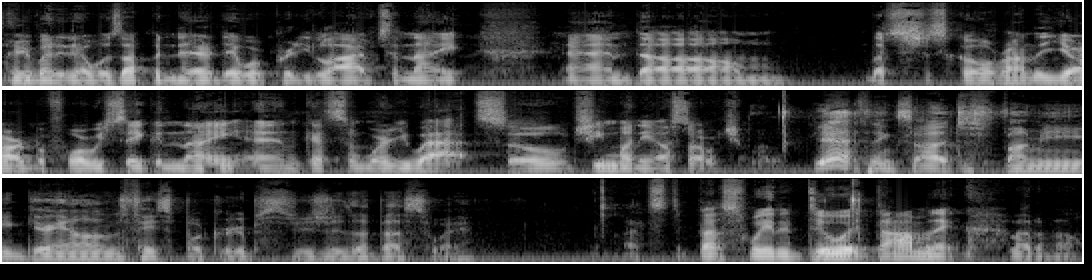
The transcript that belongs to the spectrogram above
Everybody that was up in there, they were pretty live tonight. And um, let's just go around the yard before we say goodnight and get some where you at. So, G Money, I'll start with you, brother. Yeah, thanks. Uh, just find me Gary Allen on the Facebook groups. Usually the best way. That's the best way to do it. Dominic, let him know.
